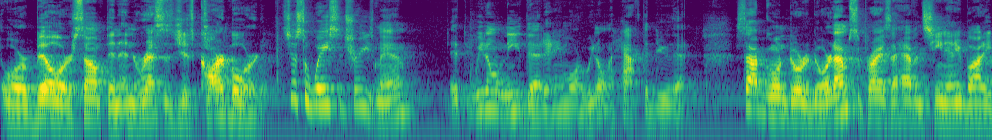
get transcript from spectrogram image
or bill or something, and the rest is just cardboard. It's just a waste of trees, man. It, we don't need that anymore. We don't have to do that. Stop going door to door. And I'm surprised I haven't seen anybody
